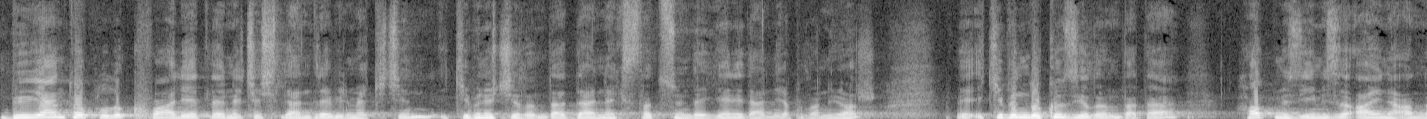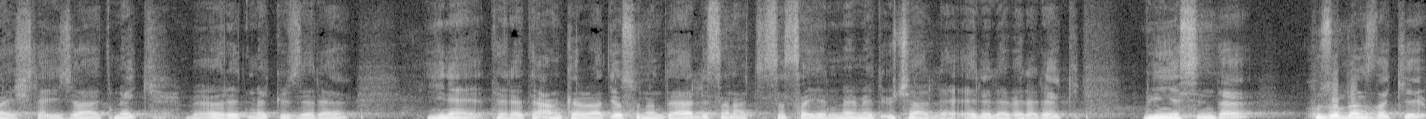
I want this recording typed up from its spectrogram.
Büyüyen topluluk faaliyetlerini çeşitlendirebilmek için 2003 yılında dernek statüsünde yeniden yapılanıyor ve 2009 yılında da halk müziğimizi aynı anlayışla icra etmek ve öğretmek üzere yine TRT Ankara Radyosu'nun değerli sanatçısı Sayın Mehmet Üçer'le el ele vererek bünyesinde huzurlarınızdaki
